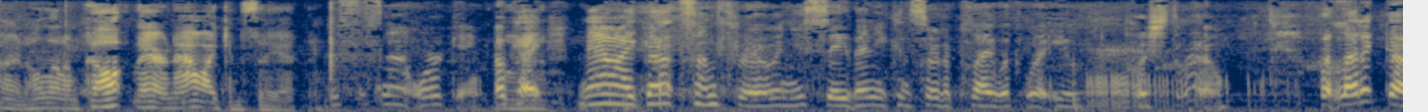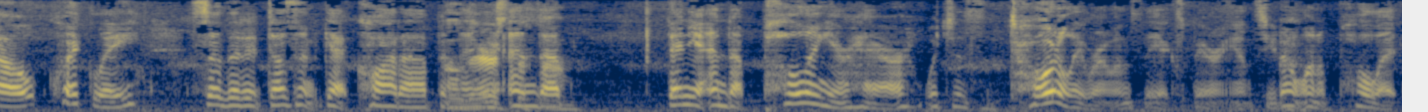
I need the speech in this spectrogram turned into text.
All right, hold on. I'm caught oh, there. Now I can see it. This is not working. Okay, now I got some through, and you see, then you can sort of play with what you push through. But let it go quickly so that it doesn't get caught up, and Oh, then you the end up then you end up pulling your hair, which is totally ruins the experience. You don't want to pull it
